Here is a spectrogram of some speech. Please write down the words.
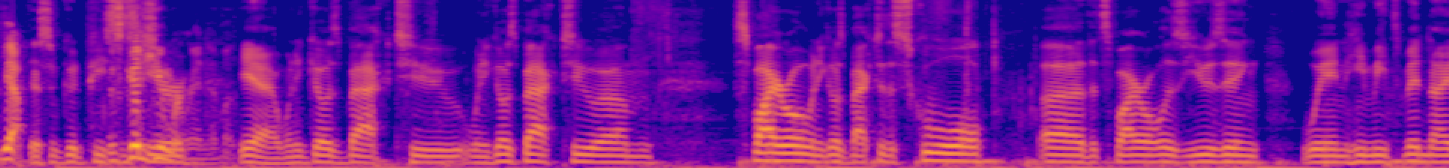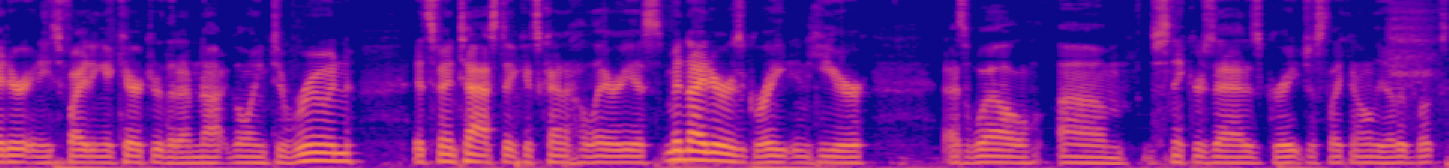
Yeah. There's some good pieces. good here. humor in it, but- Yeah, when he goes back to when he goes back to um, Spyral, when he goes back to the school uh, that Spyral is using, when he meets Midnighter and he's fighting a character that I'm not going to ruin. It's fantastic. It's kind of hilarious. Midnighter is great in here as well. Um, Snickers ad is great, just like in all the other books.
